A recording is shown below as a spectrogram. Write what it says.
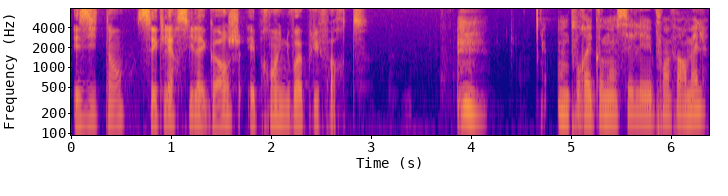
hésitant, s'éclaircit la gorge et prend une voix plus forte. On pourrait commencer les points formels?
